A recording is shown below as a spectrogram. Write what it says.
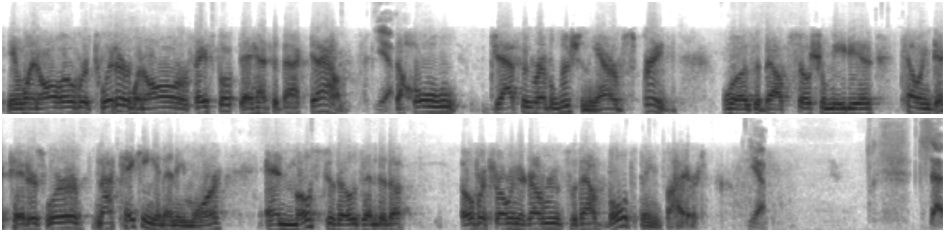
It went all over Twitter, went all over Facebook. They had to back down. Yeah. The whole Jasmine Revolution, the Arab Spring, was about social media telling dictators we're not taking it anymore, and most of those ended up overthrowing their governments without bullets being fired. Yeah. So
